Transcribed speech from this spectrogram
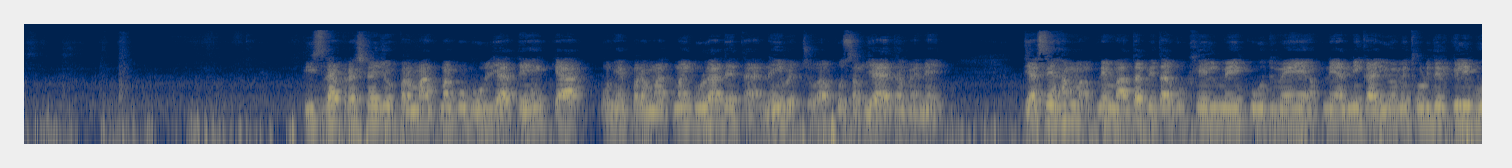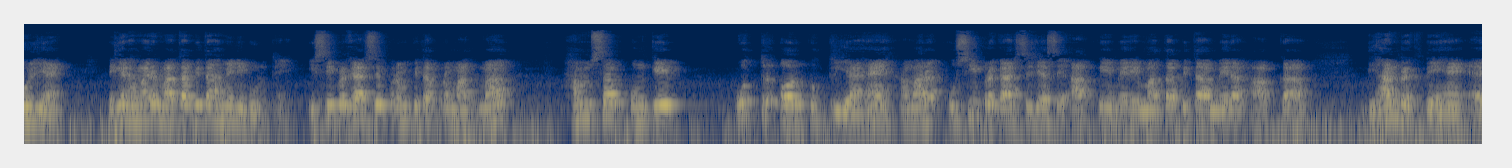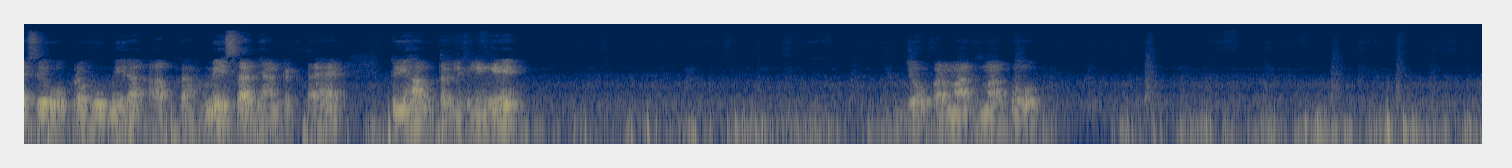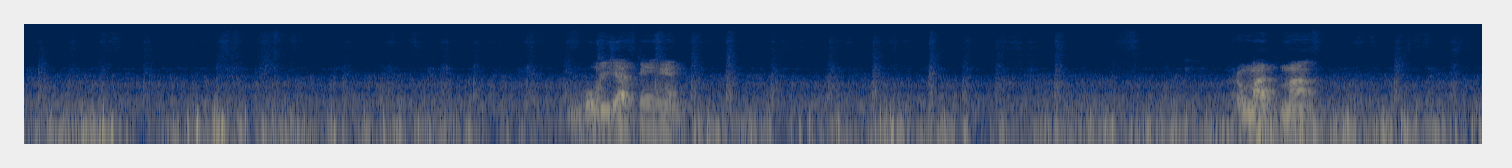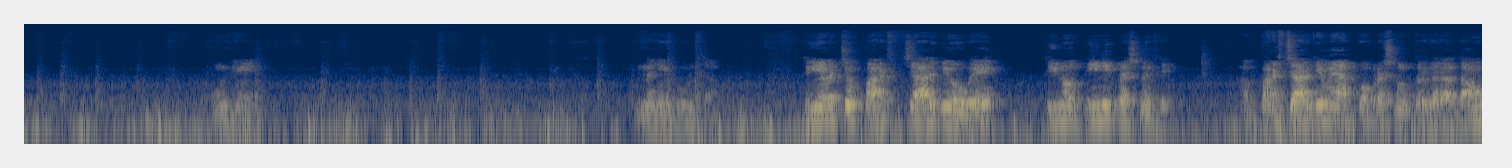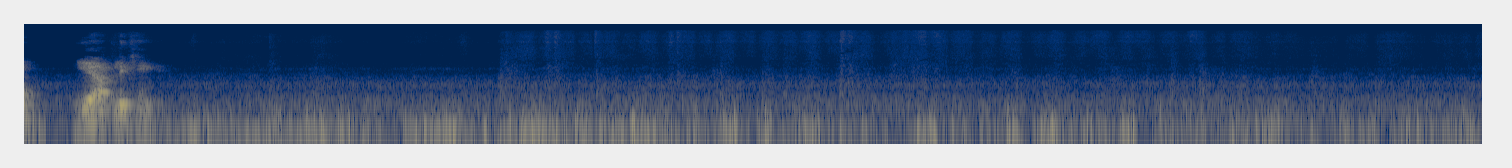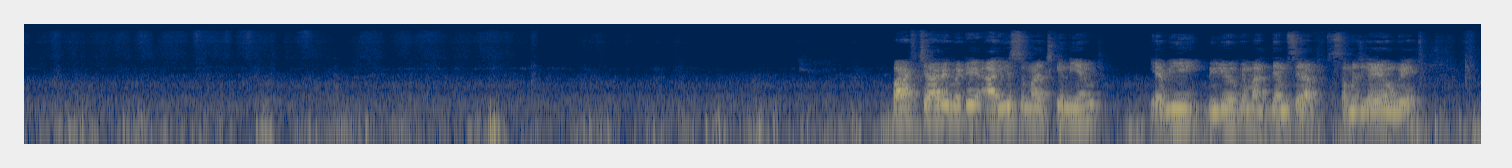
तीसरा प्रश्न है, जो परमात्मा को भूल जाते हैं, क्या उन्हें परमात्मा ही भुला देता है? नहीं बच्चों, आपको समझाया था मैंने। जैसे हम अपने माता पिता को खेल में, कूद में, अपने अन्य कार्यों में थोड़ी देर के लिए भूल जाएँ, लेकिन हमारे माता पिता हमें नहीं भूलते इसी प्रकार से परम पिता परमात्मा, हम सब उनके पुत्र और पुत्रिया हैं। हमारा उसी प्रकार से जैसे आपके मेरे माता पिता मेरा आपका ध्यान रखते हैं, ऐसे वो प्रभु मेरा आपका हमेशा ध्यान रखता है। तो यहाँ उत्तर लिख लेंगे। जो परमात्मा को भूल जाते हैं, परमात्मा उन्हें नहीं भूलता। तो ये बच्चों, पाठ चार के हो गए। तीनों, तीन ही प्रश्न थे। अब पाठ चार के मैं आपको प्रश्न उत्तर कराता हूँ। ये आप लिखेंगे। पाठ चार है बेटे आर्य समाज के नियम, यह भी वीडियो के माध्यम से आप समझ गए होंगे।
